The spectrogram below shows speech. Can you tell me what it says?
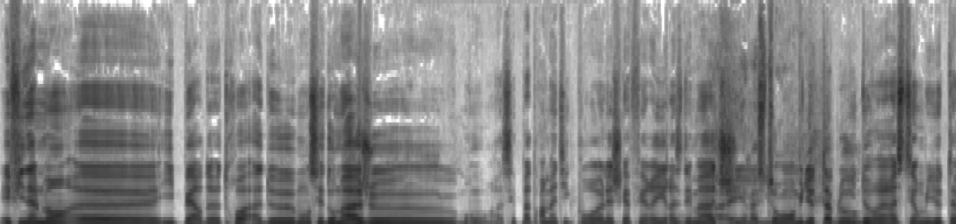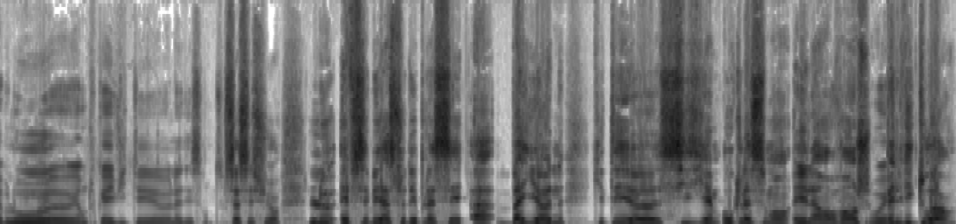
Et finalement, euh, ils perdent 3 à 2. Bon, c'est dommage. euh, bon, c'est pas dramatique pour Cap Ferré. Il reste des matchs. Ah, ils Ils- resteront en milieu de tableau. ils devraient rester en milieu de tableau Ouais. euh, et en tout cas éviter la descente. Ça c'est sûr. Le FCBA se déplaçait à Bayonne, qui était euh, sixième au classement. Et là, en revanche, Ouais. belle victoire.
